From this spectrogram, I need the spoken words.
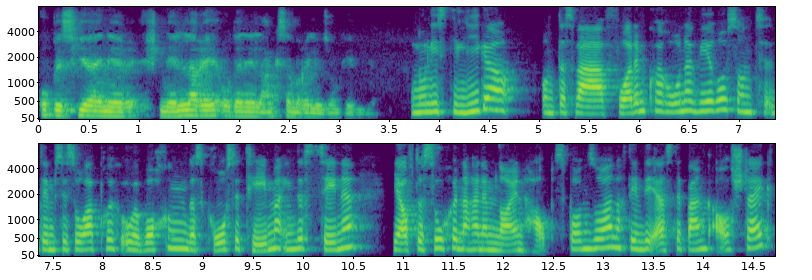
ob es hier eine schnellere oder eine langsamere Lösung geben wird. Nun ist die Liga und das war vor dem Coronavirus und dem Saisonabbruch über Wochen das große Thema in der Szene, ja auf der Suche nach einem neuen Hauptsponsor, nachdem die erste Bank aussteigt.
